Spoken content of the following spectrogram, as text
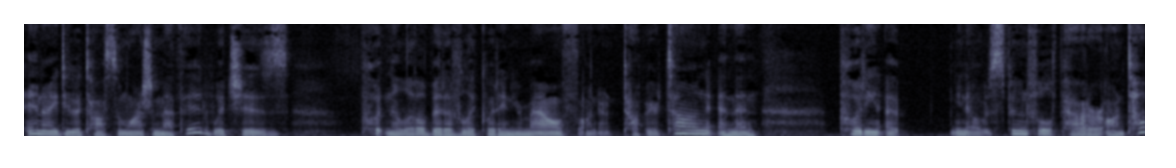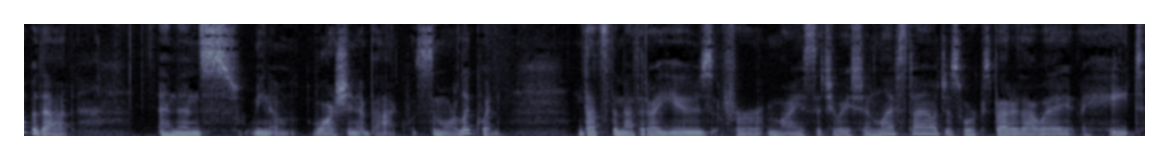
and I do a toss and wash method, which is putting a little bit of liquid in your mouth on top of your tongue, and then putting a you know spoonful of powder on top of that, and then you know washing it back with some more liquid. That's the method I use for my situation lifestyle. It just works better that way. I hate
